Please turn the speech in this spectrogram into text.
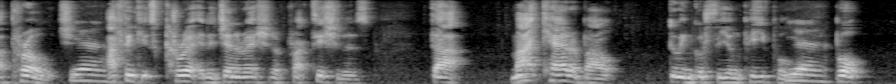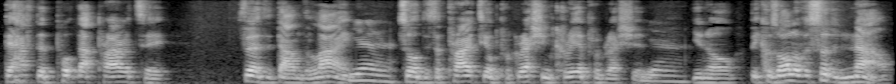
approach. Yeah. I think it's created a generation of practitioners that might care about doing good for young people. Yeah. But they have to put that priority further down the line. yeah, So there's a priority on progression, career progression yeah, you know, because all of a sudden now,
